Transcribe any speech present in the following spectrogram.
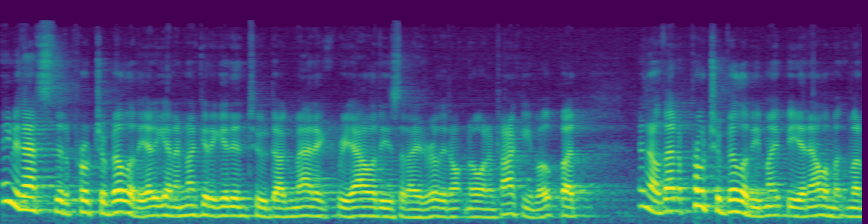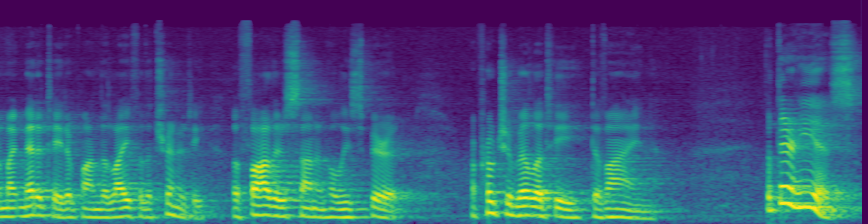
Maybe that's the approachability. And again, I'm not going to get into dogmatic realities that I really don't know what I'm talking about, but you know, that approachability might be an element one might meditate upon the life of the Trinity, the Father, Son, and Holy Spirit approachability divine. But there he is.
